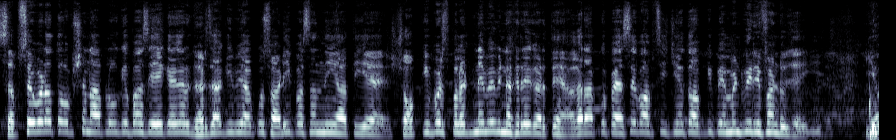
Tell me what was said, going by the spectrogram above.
सबसे बड़ा तो ऑप्शन आप लोगों के पास एक है, अगर घर जाके भी आपको साड़ी पसंद नहीं आती है शॉपकीपर्स पलटने में भी नखरे करते हैं। अगर आपको पैसे वापसी चाहिए तो आपकी पेमेंट भी रिफंड हो जाएगी।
